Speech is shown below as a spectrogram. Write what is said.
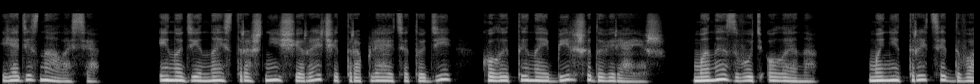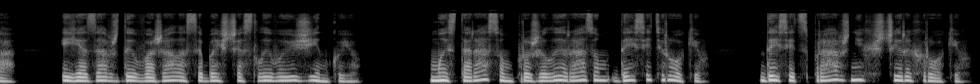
я дізналася іноді найстрашніші речі трапляються тоді, коли ти найбільше довіряєш. Мене звуть Олена, мені 32, і я завжди вважала себе щасливою жінкою. Ми з Тарасом прожили разом 10 років, 10 справжніх щирих років,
